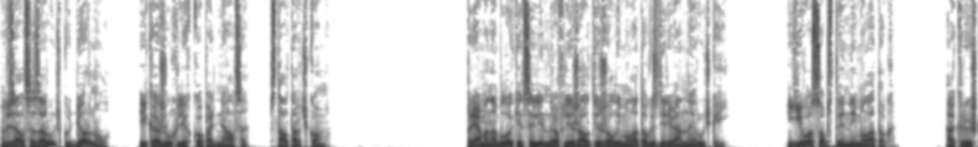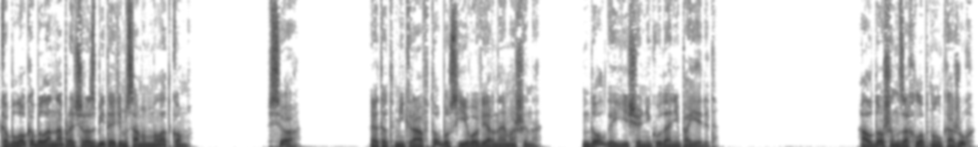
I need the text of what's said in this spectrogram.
Взялся за ручку, дернул, и кожух легко поднялся, стал торчком. Прямо на блоке цилиндров лежал тяжелый молоток с деревянной ручкой. Его собственный молоток. А крышка блока была напрочь разбита этим самым молотком. Все. Этот микроавтобус, его верная машина, долго еще никуда не поедет. Алдошин захлопнул кожух,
